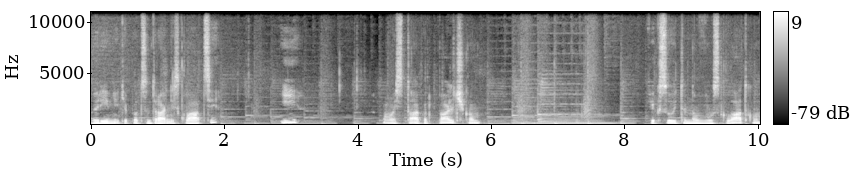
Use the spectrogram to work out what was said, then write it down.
Вирівнюйте по центральній складці і ось так от пальчиком фіксуйте нову складку.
